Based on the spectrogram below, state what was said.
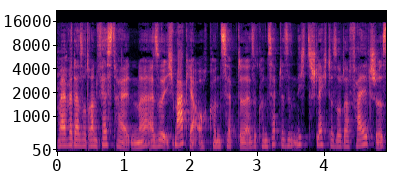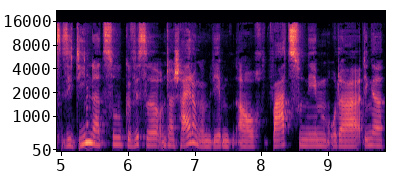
Weil wir da so dran festhalten. Ne? Also ich mag ja auch Konzepte. Also Konzepte sind nichts Schlechtes oder Falsches. Sie dienen dazu, gewisse Unterscheidungen im Leben auch wahrzunehmen oder Dinge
